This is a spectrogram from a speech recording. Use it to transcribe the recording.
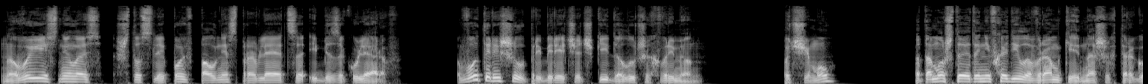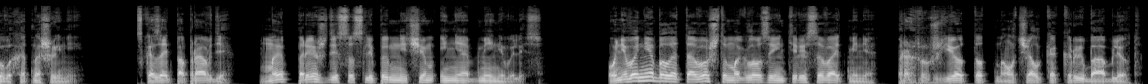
Но выяснилось, что слепой вполне справляется и без окуляров. Вот и решил приберечь очки до лучших времен. Почему? Потому что это не входило в рамки наших торговых отношений. Сказать по правде, мы прежде со слепым ничем и не обменивались. У него не было того, что могло заинтересовать меня. Про ружье тот молчал, как рыба об лед.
